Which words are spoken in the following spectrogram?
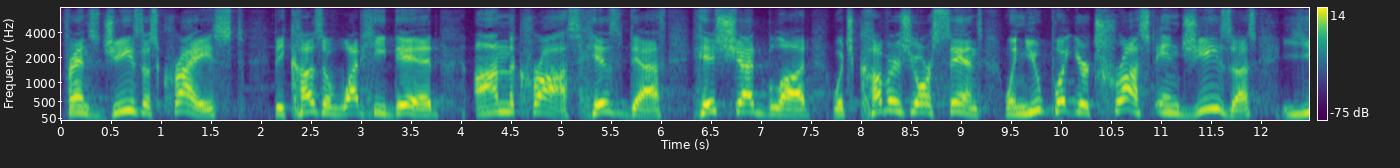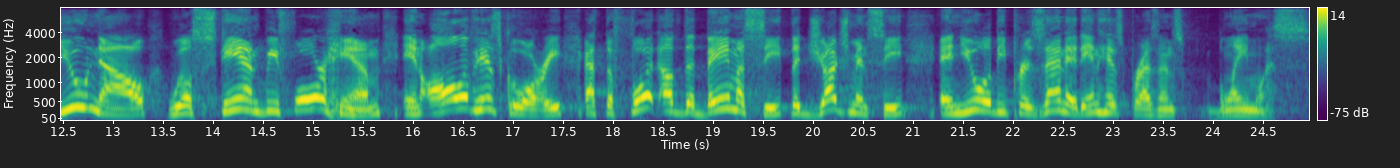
Friends, Jesus Christ, because of what he did, on the cross, his death, his shed blood, which covers your sins, when you put your trust in Jesus, you now will stand before him in all of his glory at the foot of the Bema seat, the judgment seat, and you will be presented in his presence blameless.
